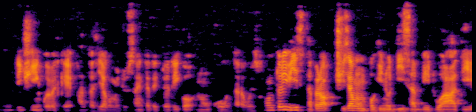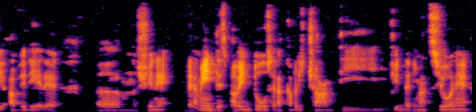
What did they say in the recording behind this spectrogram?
di 5 perché fantasia come giustamente ha detto Enrico non conta da questo punto di vista, però ci siamo un pochino disabituati a vedere um, scene veramente spaventose, raccapriccianti, film d'animazione,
